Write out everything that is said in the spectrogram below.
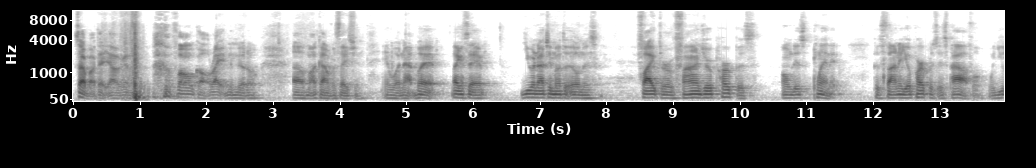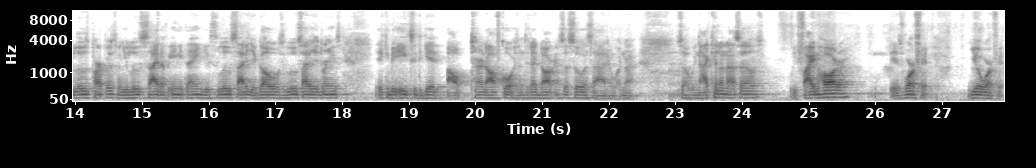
Sorry about that, y'all. Got a phone call right in the middle of my conversation and whatnot. But like I said, you are not your mental illness. Fight through. Find your purpose on this planet. Because finding your purpose is powerful. When you lose purpose, when you lose sight of anything, you lose sight of your goals, you lose sight of your dreams, it can be easy to get all, turned off course into that darkness of suicide and whatnot. So we're not killing ourselves. We fighting harder. It's worth it. You're worth it.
